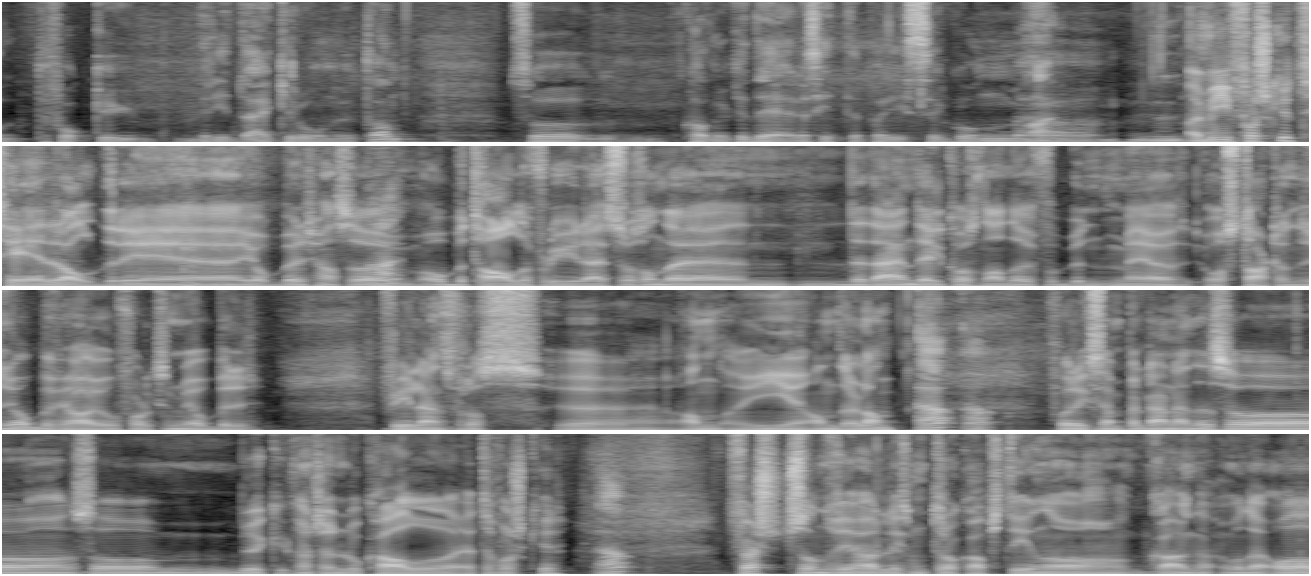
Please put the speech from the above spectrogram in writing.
og du får ikke vridd ei krone ut av han, så kan jo ikke dere sitte på risikoen med Nei, vi forskutterer aldri eh, jobber, altså Nei. å betale flyreiser og sånn. Det, det er en del kostnader forbundet med å starte en jobb. Vi har jo folk som jobber frilans for oss uh, an, i andre land. Ja, ja, F.eks. der nede så, så bruker kanskje en lokal etterforsker. ja. Først, sånn at vi har liksom tråkka opp stien, og, og, det, og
